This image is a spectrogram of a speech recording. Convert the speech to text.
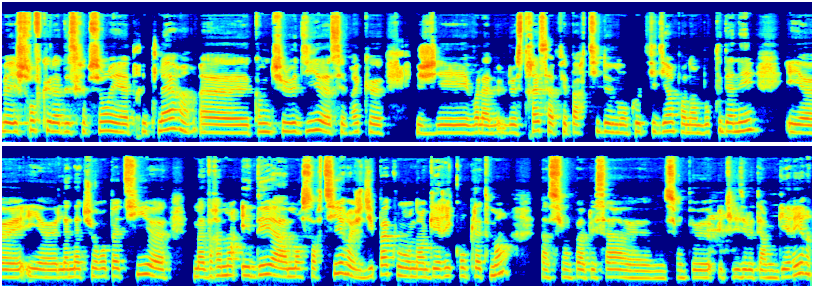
Mais je trouve que la description est très claire. Euh, comme tu le dis, euh, c'est vrai que j'ai voilà le, stress a fait partie de mon quotidien pendant beaucoup d'années et, euh, et euh, la naturopathie euh, m'a vraiment aidé à m'en sortir. Je dis pas qu'on en guérit complètement, enfin, si on peut appeler ça, si on peut utiliser le terme guérir,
